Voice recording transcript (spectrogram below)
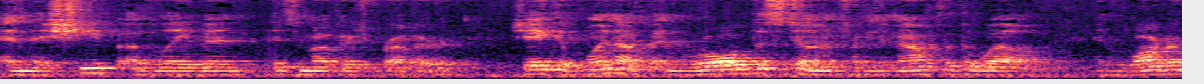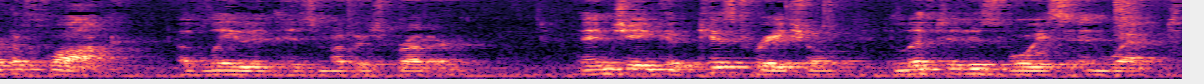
and the sheep of Laban, his mother's brother, Jacob went up and rolled the stone from the mouth of the well and watered the flock of Laban, his mother's brother. Then Jacob kissed Rachel and lifted his voice and wept.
